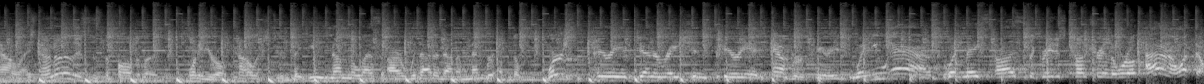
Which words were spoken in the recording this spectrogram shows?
Allies. Now, none of this is the fault of a 20 year old college student. But you nonetheless are without a doubt a member of the worst period, generation, period, ever, period. When you ask what makes us the greatest country in the world, I don't know what the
